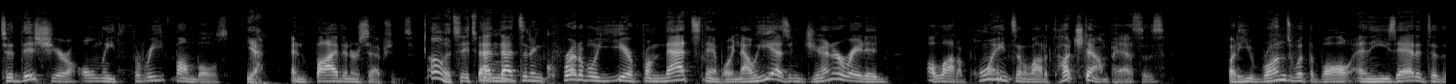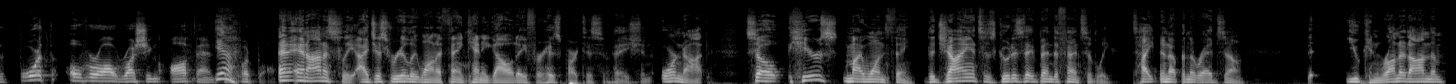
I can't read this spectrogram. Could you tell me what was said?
to this year only three fumbles yeah. and five interceptions. Oh, it's it's That been that's an incredible year from that standpoint. Now he hasn't generated a lot of points and a lot of touchdown passes, but he runs with the ball and he's added to the fourth overall rushing offense in football. And, and honestly, I just really want to thank Kenny Golladay for his participation or not. So here's my one thing: the Giants, as good as they've been defensively, tightening up in the red zone. You can run it on them.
